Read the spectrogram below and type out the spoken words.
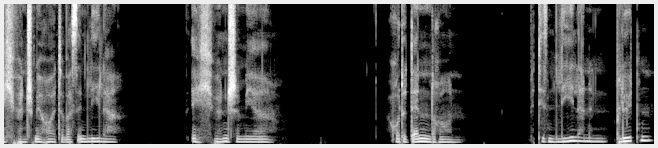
Ich wünsche mir heute was in lila. Ich wünsche mir Rhododendron mit diesen lilanen Blüten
